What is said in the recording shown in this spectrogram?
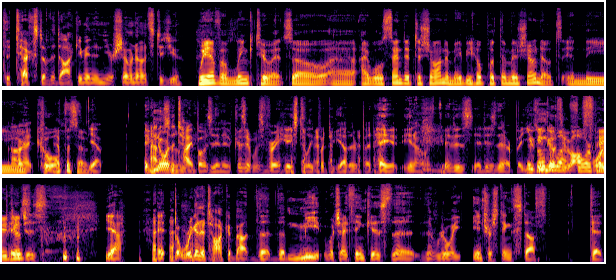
the text of the document in your show notes, did you? We have a link to it. So uh, I will send it to Shaun and maybe he'll put them as show notes in the All right, cool. episode. Yep. Ignore Absolutely. the typos in it because it was very hastily put together. But hey, it, you know, it is it is there. But you it's can go through all four pages. pages. yeah, and, but we're going to talk about the the meat, which I think is the the really interesting stuff that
